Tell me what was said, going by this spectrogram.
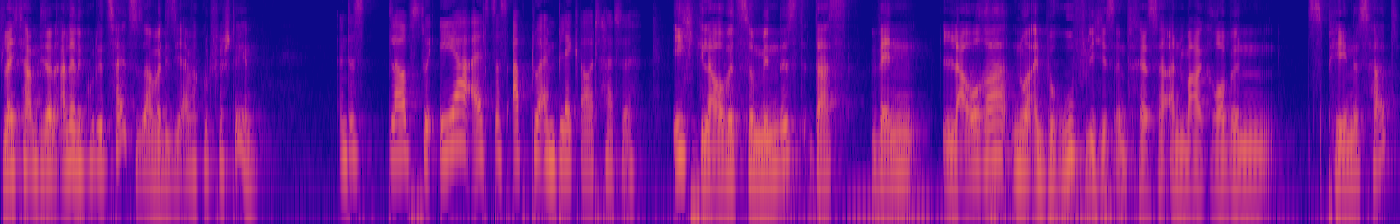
Vielleicht haben die dann alle eine gute Zeit zusammen, weil die sich einfach gut verstehen. Und das glaubst du eher, als dass Abdu ein Blackout hatte. Ich glaube zumindest, dass wenn Laura nur ein berufliches Interesse an Mark Robbins Penis hat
